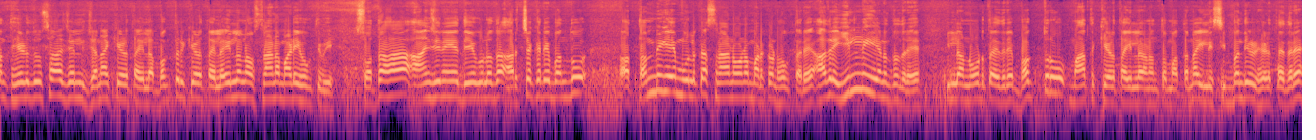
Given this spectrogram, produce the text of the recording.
ಅಂತ ಹೇಳಿದ್ರು ಸಹ ಜಲ್ಲಿ ಜನ ಕೇಳ್ತಾ ಇಲ್ಲ, ಭಕ್ತರು ಕೇಳ್ತಾ ಇಲ್ಲ. ಇಲ್ಲ, ನಾವು ಸ್ನಾನ ಮಾಡಿ ಹೋಗ್ತೀವಿ. ಸ್ವತಃ ಆಂಜನೇಯ ದೇಗುಲದ ಅರ್ಚಕರೇ ಬಂದು ತಂಬಿಗೆ ಮೂಲಕ ಸ್ನಾನವನ್ನು ಮಾಡ್ಕೊಂಡು ಹೋಗ್ತಾರೆ. ಆದರೆ ಇಲ್ಲಿ ಏನಂತಂದ್ರೆ, ಇಲ್ಲ ನೋಡ್ತಾ ಇದ್ರೆ ಭಕ್ತರು ಮಾತು ಕೇಳ್ತಾ ಇಲ್ಲ ಅನ್ನೋ ಮಾತನ್ನು ಇಲ್ಲಿ ಸಿಬ್ಬಂದಿಗಳು ಹೇಳ್ತಾ ಇದ್ದಾರೆ.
